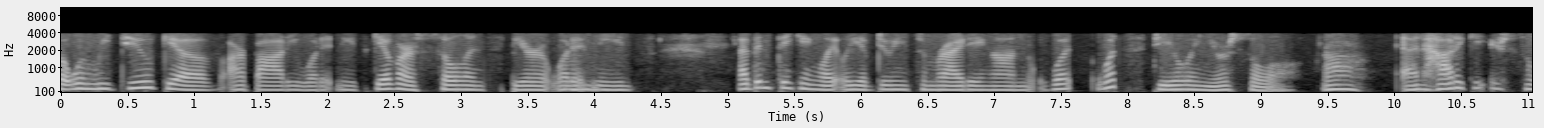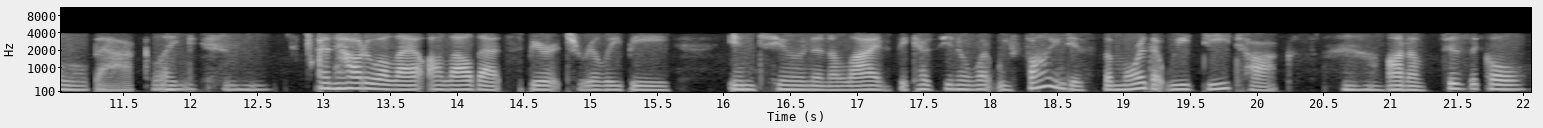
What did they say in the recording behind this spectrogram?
but when we do give our body what it needs, give our soul and spirit what it Mhm. needs, I've been thinking lately of doing some writing on what what's stealing your soul Oh, and how to get your soul back, like Mhm. and how to allow allow that spirit to really be in tune and alive because you know what we find is the more that we detox Mhm. on a physical,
